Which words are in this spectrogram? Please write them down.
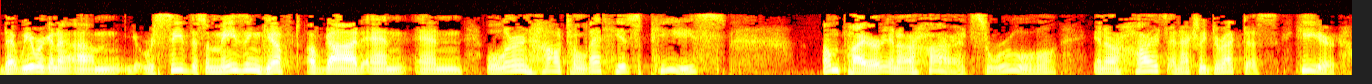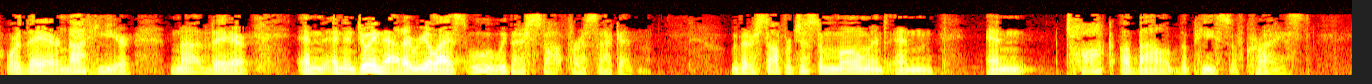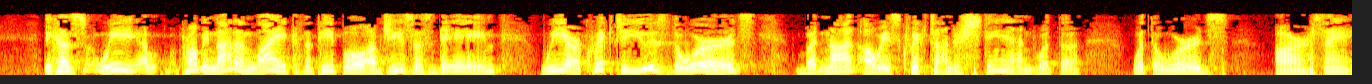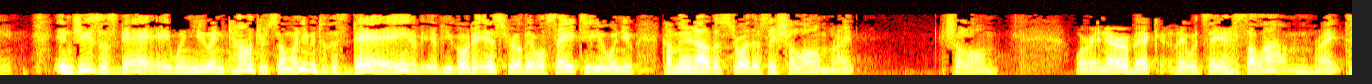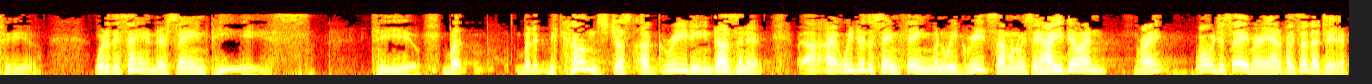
That we were going to um, receive this amazing gift of God and, and learn how to let His peace umpire in our hearts, rule in our hearts, and actually direct us here or there, not here, not there. And, and in doing that, I realized, ooh, we better stop for a second. We better stop for just a moment and, and talk about the peace of Christ. Because we, probably not unlike the people of Jesus' day, we are quick to use the words, but not always quick to understand what the, what the words are saying. In Jesus' day, when you encounter someone, even to this day, if, if you go to Israel, they will say to you when you come in and out of a store, they'll say shalom, right? Shalom. Or in Arabic, they would say salam, right, to you. What are they saying? They're saying peace to you. But but it becomes just a greeting, doesn't it? We do the same thing when we greet someone. We say, "How you doing?" Right? What would you say, Marianne, if I said that to you?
